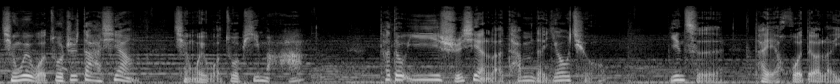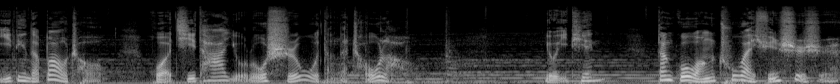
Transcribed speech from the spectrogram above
请为我做只大象，请为我做匹马。”他都一一实现了他们的要求，因此他也获得了一定的报酬或其他有如食物等的酬劳。有一天，当国王出外巡视时，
